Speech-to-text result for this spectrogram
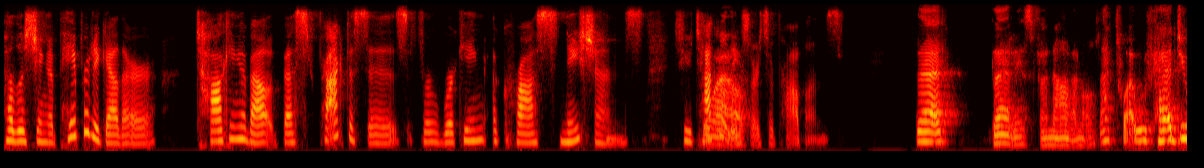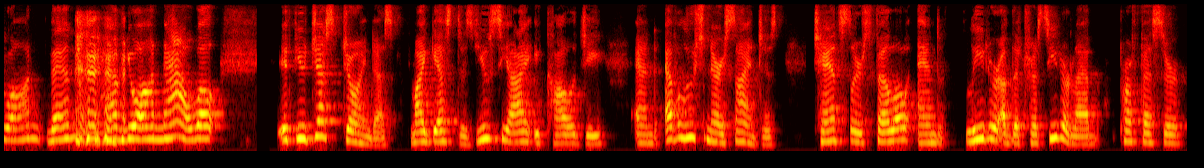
publishing a paper together talking about best practices for working across nations to tackle wow. these sorts of problems. That that is phenomenal. That's why we've had you on then and have you on now. Well, if you just joined us, my guest is UCI ecology and evolutionary scientist, Chancellor's Fellow, and leader of the Treseder Lab, Professor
